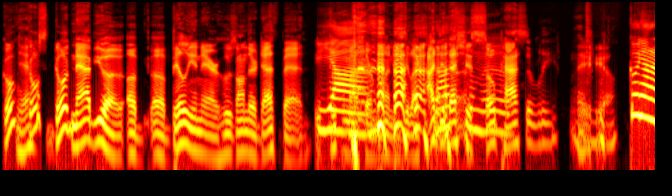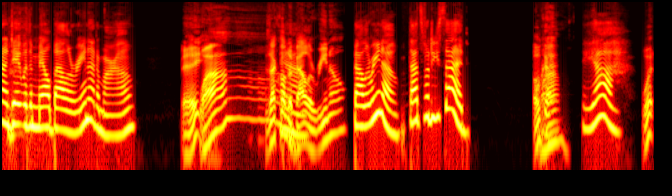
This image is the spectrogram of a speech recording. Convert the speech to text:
Go Yeah. go go nab you a, a, a billionaire who's on their deathbed. Yeah. Their money. Be like, I did that That's shit so passively. There you go. Going out on a date with a male ballerina tomorrow. Hey. Wow. Is that called Yeah. a ballerino? Ballerino. That's what he said. Okay. Wow. Yeah. What?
